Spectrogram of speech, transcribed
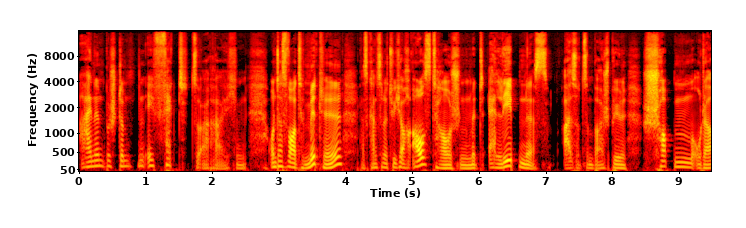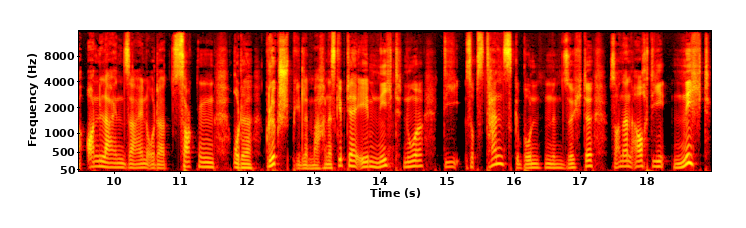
einen bestimmten Effekt zu erreichen. Und das Wort Mittel, das kannst du natürlich auch austauschen mit Erlebnis. Also zum Beispiel shoppen oder online sein oder zocken oder Glücksspiele machen. Es gibt ja eben nicht nur die substanzgebundenen Süchte, sondern auch die nicht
